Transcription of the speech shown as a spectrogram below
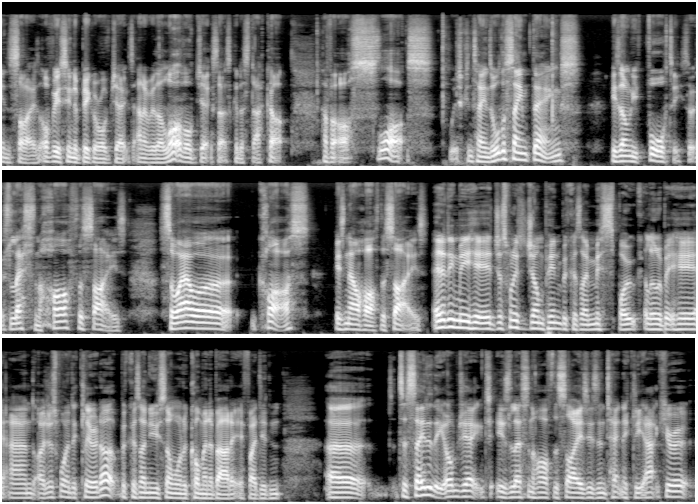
in size. Obviously, in a bigger object, and with a lot of objects, that's going to stack up. However, our slots, which contains all the same things, is only 40, so it's less than half the size. So our class is now half the size. Editing me here, just wanted to jump in because I misspoke a little bit here, and I just wanted to clear it up because I knew someone would comment about it if I didn't. Uh, to say that the object is less than half the size isn't technically accurate.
